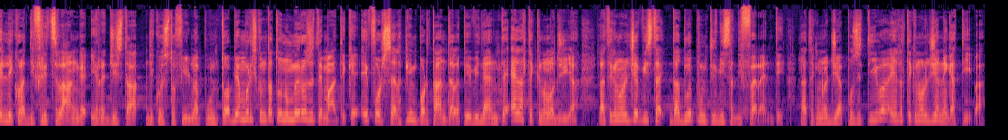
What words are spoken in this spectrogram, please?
Pellicola di Fritz Lang, il regista di questo film appunto, abbiamo riscontrato numerose tematiche e forse la più importante la più evidente è la tecnologia. La tecnologia vista da due punti di vista differenti, la tecnologia positiva e la tecnologia negativa.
